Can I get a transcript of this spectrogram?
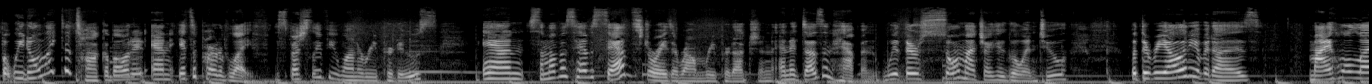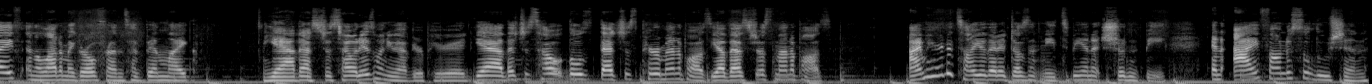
But we don't like to talk about it, and it's a part of life, especially if you want to reproduce. And some of us have sad stories around reproduction, and it doesn't happen. There's so much I could go into, but the reality of it is, my whole life and a lot of my girlfriends have been like, yeah, that's just how it is when you have your period. Yeah, that's just how those that's just perimenopause. Yeah, that's just menopause. I'm here to tell you that it doesn't need to be and it shouldn't be. And I found a solution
